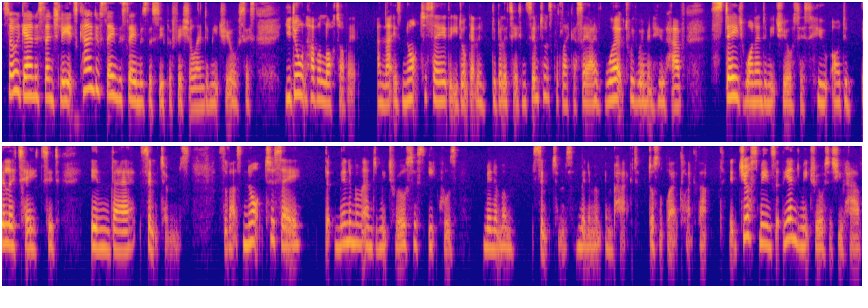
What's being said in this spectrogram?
So, again, essentially, it's kind of saying the same as the superficial endometriosis. You don't have a lot of it. And that is not to say that you don't get the debilitating symptoms, because, like I say, I've worked with women who have stage one endometriosis who are debilitated in their symptoms. So that's not to say that minimum endometriosis equals minimum symptoms, minimum impact. Doesn't work like that. It just means that the endometriosis you have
